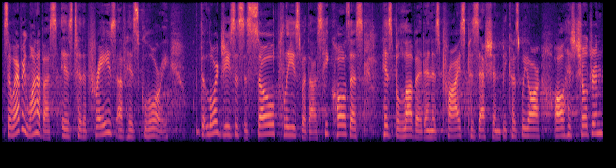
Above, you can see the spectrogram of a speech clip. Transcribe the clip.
So every one of us is to the praise of his glory. The Lord Jesus is so pleased with us. He calls us his beloved and his prized possession because we are all his children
